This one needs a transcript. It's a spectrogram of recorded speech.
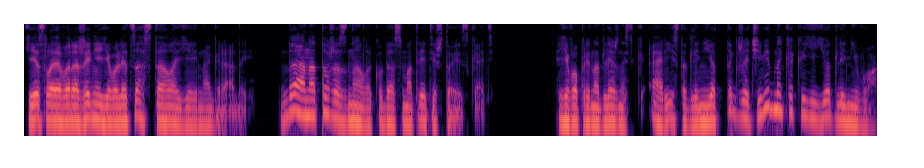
Кислое выражение его лица стало ей наградой. Да, она тоже знала, куда смотреть и что искать. Его принадлежность к Ариста для нее так же очевидна, как и ее для него.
